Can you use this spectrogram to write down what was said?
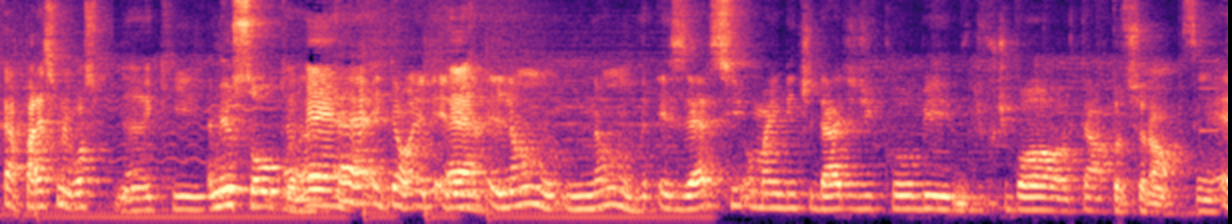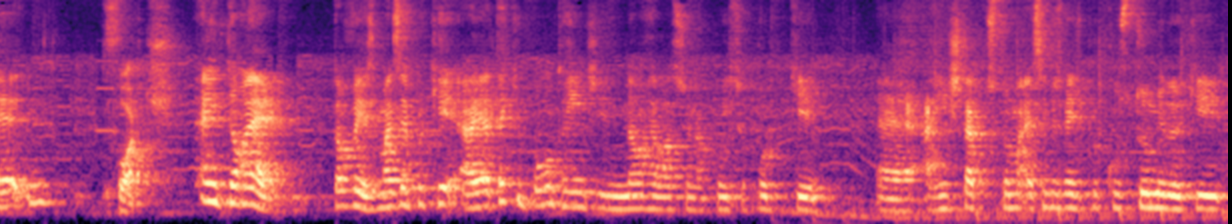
Cara, parece um negócio né, que. É meio solto, né? É, então, ele, ele- É. ele não, não exerce uma identidade de clube de futebol e tal. profissional. Sim. É, Forte. é, então, é, talvez, mas é porque aí até que ponto a gente não relaciona com isso porque é, a gente está acostumado, é simplesmente por costume do que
